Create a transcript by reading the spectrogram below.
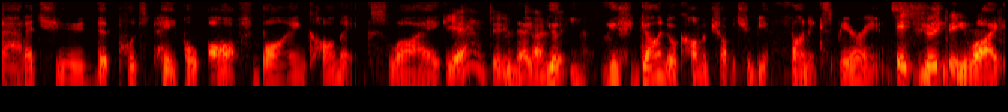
attitude that puts people off buying comics. Like, Yeah, dude. you know, totally. you, you should go into a comic shop. It should be a fun experience. It should should be. be like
